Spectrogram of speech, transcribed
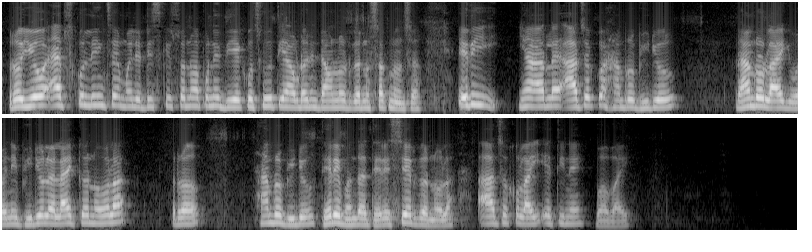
र यो एप्सको लिङ्क चाहिँ मैले डिस्क्रिप्सनमा पनि दिएको छु त्यहाँबाट पनि डाउनलोड गर्न सक्नुहुन्छ। यदि यहाँहरूलाई आजको हाम्रो भिडियो राम्रो लाग्यो भने भिडियोलाई लाइक गर्नुहोला र हाम्रो भिडियो धेरैभन्दा धेरै सेयर गर्नुहोला। आजको लागि यति नै बाई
